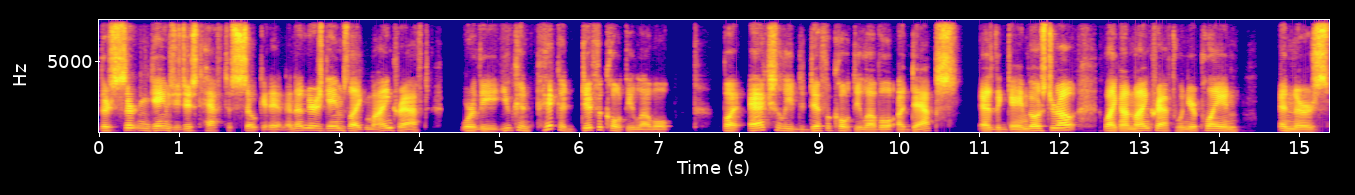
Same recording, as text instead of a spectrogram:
there's certain games you just have to soak it in. And then there's games like Minecraft where the you can pick a difficulty level, but actually the difficulty level adapts as the game goes throughout. Like on Minecraft, when you're playing and there's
